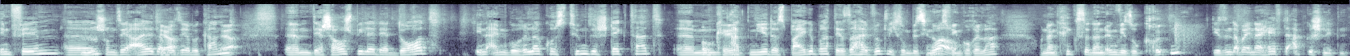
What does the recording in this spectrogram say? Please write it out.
Den Film, äh, mhm. schon sehr alt, aber ja. sehr bekannt. Ja. Ähm, der Schauspieler, der dort in einem Gorilla-Kostüm gesteckt hat, ähm, okay. hat mir das beigebracht. Der sah halt wirklich so ein bisschen wow. aus wie ein Gorilla. Und dann kriegst du dann irgendwie so Krücken, die sind aber in der Hälfte abgeschnitten.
